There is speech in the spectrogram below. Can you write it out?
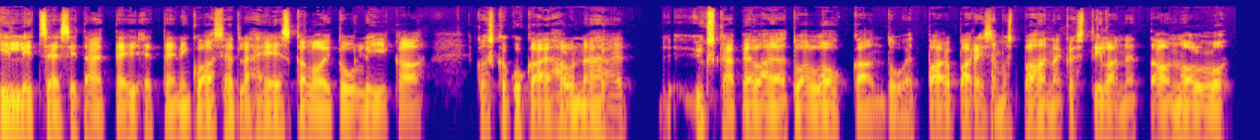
hillitsemään sitä, ettei, ettei niin kuin asiat lähde eskaloituu liikaa, koska kukaan ei halua nähdä, että yksikään pelaaja tuolla loukkaantuu. Et pari, semmoista pahannäköistä tilannetta on ollut,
